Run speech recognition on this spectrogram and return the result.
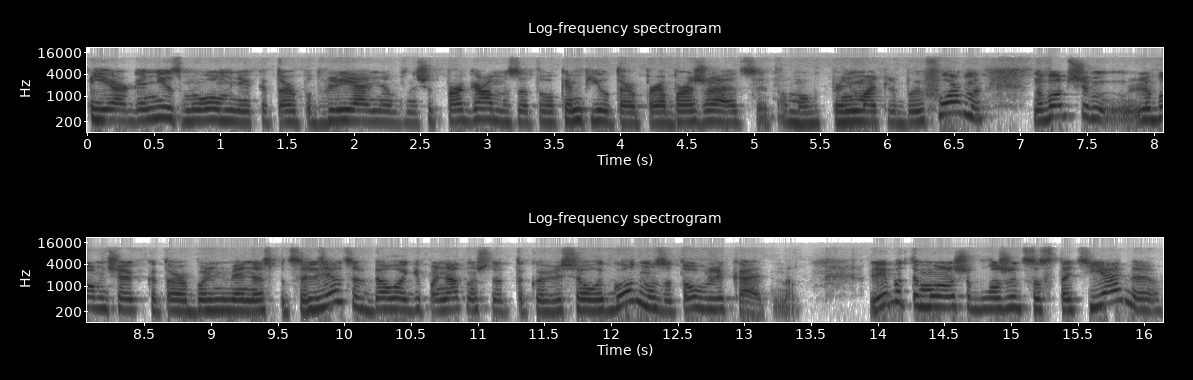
и организмы омни, которые под влиянием значит, программы из этого компьютера преображаются и там, могут принимать любые формы. Но, в общем, любому человеку, который более-менее специализируется в биологии, понятно, что это такой веселый год, но зато увлекательно. Либо ты можешь обложиться статьями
